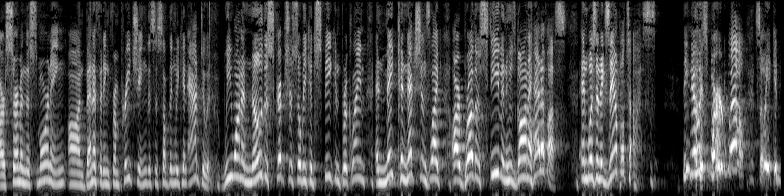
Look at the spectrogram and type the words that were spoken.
our sermon this morning on benefiting from preaching, this is something we can add to it. We want to know the scripture so we could speak and proclaim and make connections like our brother Stephen, who's gone ahead of us and was an example to us. He knew his word well, so he could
